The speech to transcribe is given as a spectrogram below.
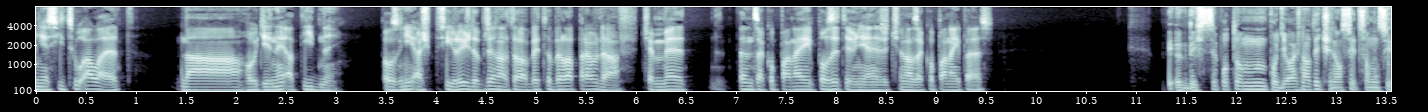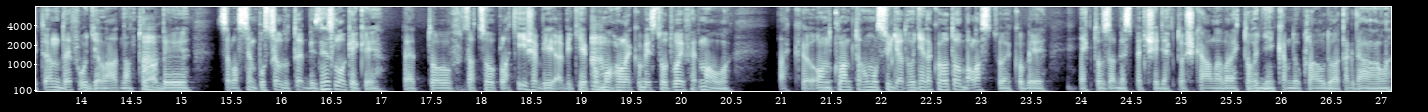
měsíců a let na hodiny a týdny. To zní až příliš dobře na to, aby to byla pravda. V čem je ten zakopaný pozitivně řečeno zakopaný pes? Když se potom podíváš na ty činnosti, co musí ten dev udělat na to, hmm. aby se vlastně pustil do té business logiky, to je to, za co platíš, aby, aby ti pomohl hmm. jakoby, s tou tvojí firmou, tak on kolem toho musí udělat hodně takového toho balastu, jakoby, jak to zabezpečit, jak to škálovat, jak to hodně někam do cloudu a tak dále.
